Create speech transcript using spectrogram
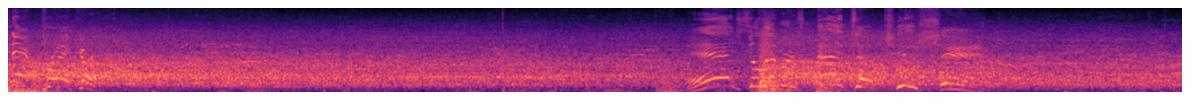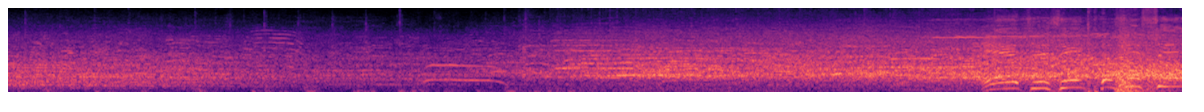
Neck breaker. Edge delivers execution. Edge is in position,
